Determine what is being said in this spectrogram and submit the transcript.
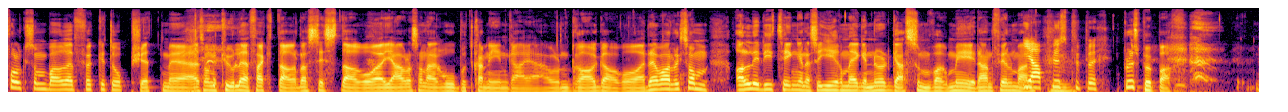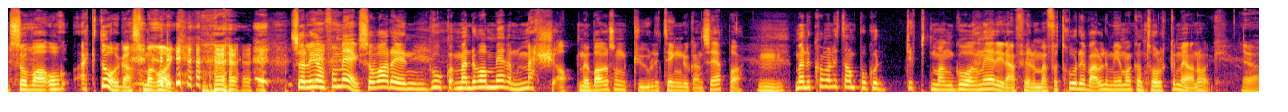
folk som bare fucket opp shit med sånne kule effekter, nazister og jævla sånn robotkaningreie og drager og Det var liksom alle de tingene som gir meg en nerdgass som var med i den filmen. Ja, pluss pupper. Pluss pupper. Som var or ekte orgasmer òg. så liksom for meg så var det en god Men det var mer en mash-up med bare sånne kule ting du kan se på. Mm. Men det kommer litt an på hvor dypt man går ned i den filmen, for jeg tror det er veldig mye man kan tolke med den òg. Ja.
